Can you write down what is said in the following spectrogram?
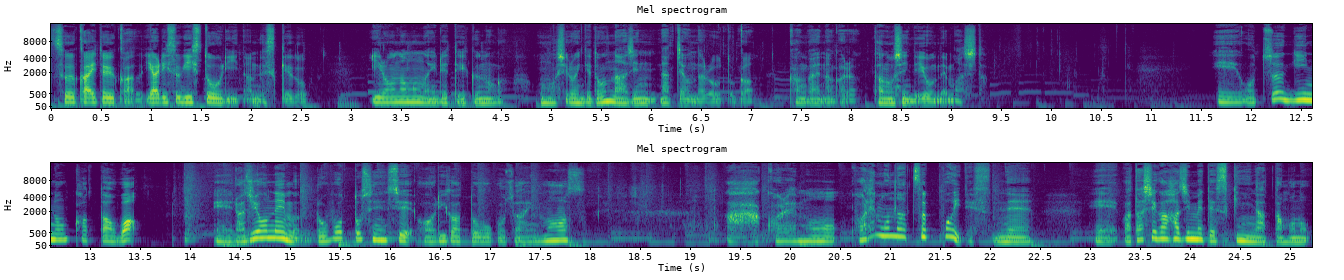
痛快というかやりすぎストーリーなんですけどいろんなもの入れていくのが面白いんでどんな味になっちゃうんだろうとか考えながら楽しんで読んでました。えー、お次の方は、えー、ラジオネームロボット先生ありがとうございます。あーこれもこれも夏っぽいですね。えー、私が初めて好きになったもの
